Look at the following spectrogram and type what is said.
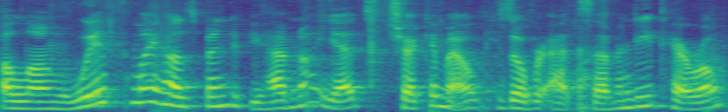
along with my husband. If you have not yet, check him out. He's over at 7D Tarot.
